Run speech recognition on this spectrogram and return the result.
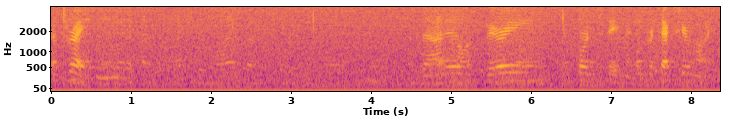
That's right. That is a very important statement. It protects your mind.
